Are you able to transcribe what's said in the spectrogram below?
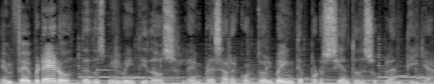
En febrero de 2022, la empresa recortó el 20% de su plantilla.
